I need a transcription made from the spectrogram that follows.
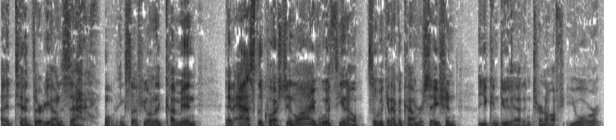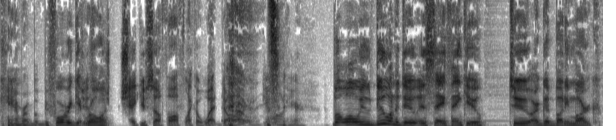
at 1030 on a Saturday morning. So if you want to come in and ask the question live with, you know, so we can have a conversation, you can do that and turn off your camera. But before we get Just rolling, Shake yourself off like a wet dog and get on here. but what we do want to do is say thank you to our good buddy Mark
